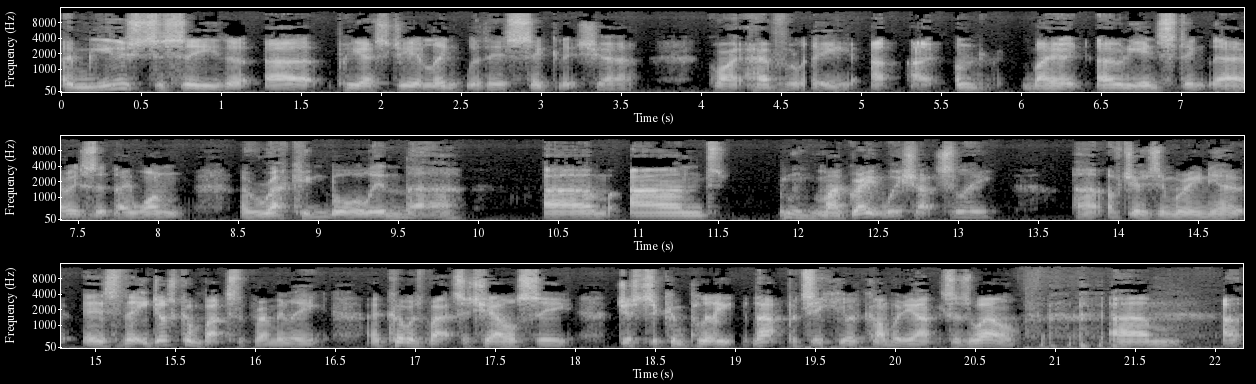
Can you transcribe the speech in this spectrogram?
amused to see that uh, PSG are linked with his signature quite heavily. I, I, my only instinct there is that they want a wrecking ball in there. Um, and my great wish, actually, uh, of Jose Mourinho is that he does come back to the Premier League and comes back to Chelsea just to complete that particular comedy act as well. um, I,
